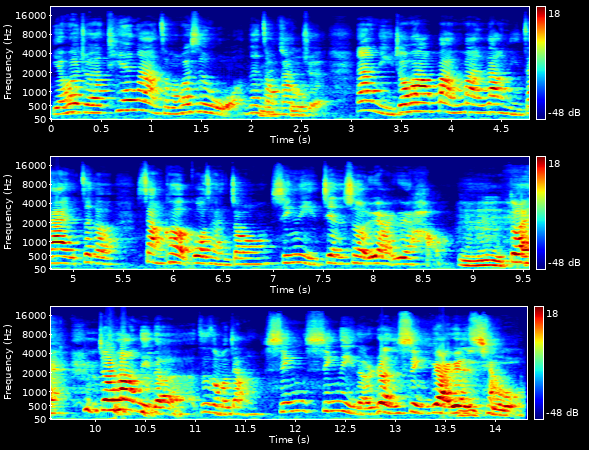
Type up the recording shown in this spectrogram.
也会觉得天哪，怎么会是我那种感觉？那你就会要慢慢让你在这个上课过程中心理建设越来越好。嗯嗯，对，就让你的这怎么讲，心心理的韧性越来越强。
